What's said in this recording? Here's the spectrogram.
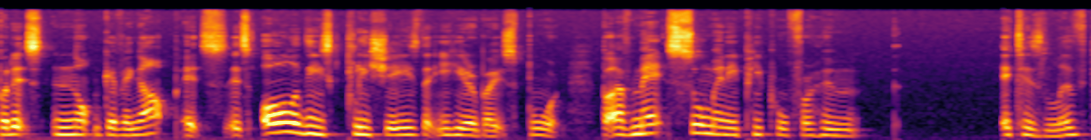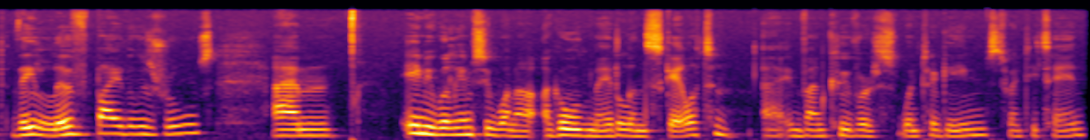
but it's not giving up. It's it's all of these cliches that you hear about sport. But I've met so many people for whom it is lived. They live by those rules. Um, Amy Williams, who won a, a gold medal in skeleton uh, in Vancouver's Winter Games 2010,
